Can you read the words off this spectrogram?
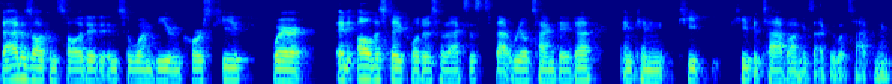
That is all consolidated into one view in CourseKey where and all the stakeholders have access to that real-time data and can keep keep a tab on exactly what's happening.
